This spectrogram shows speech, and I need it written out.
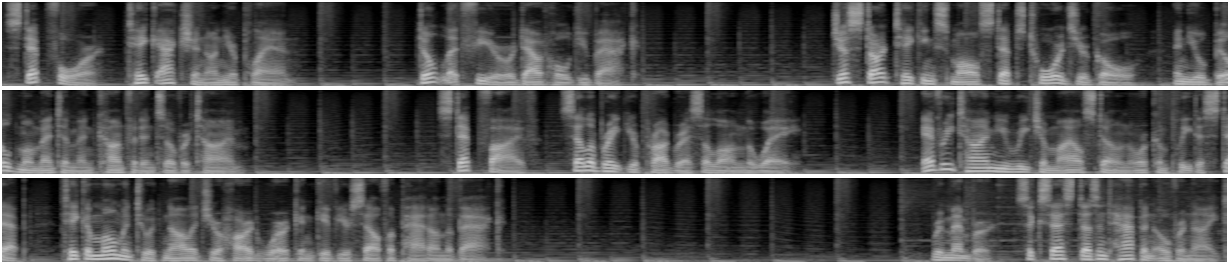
Step 4 Take action on your plan. Don't let fear or doubt hold you back. Just start taking small steps towards your goal, and you'll build momentum and confidence over time. Step 5 Celebrate your progress along the way. Every time you reach a milestone or complete a step, take a moment to acknowledge your hard work and give yourself a pat on the back. Remember, success doesn't happen overnight.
